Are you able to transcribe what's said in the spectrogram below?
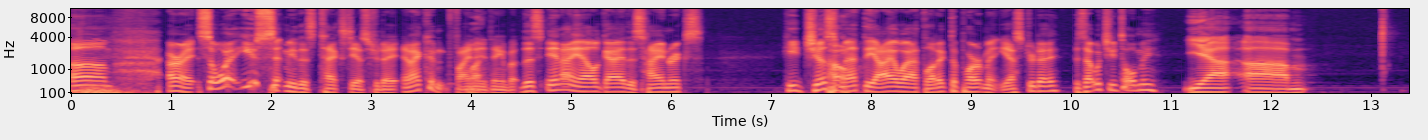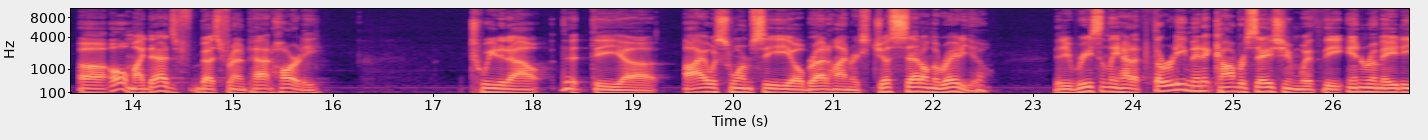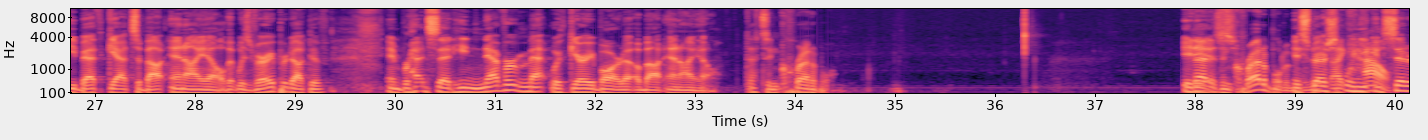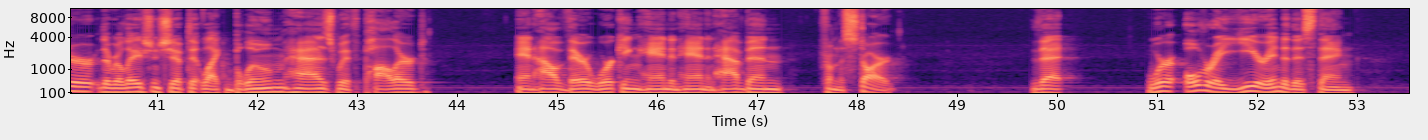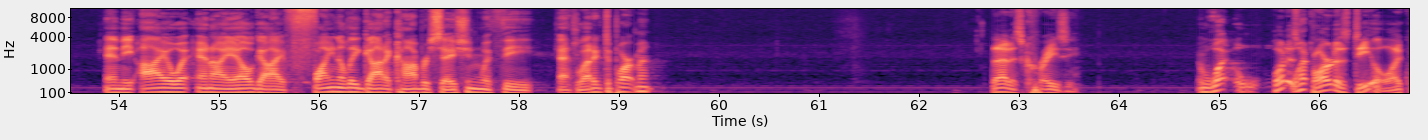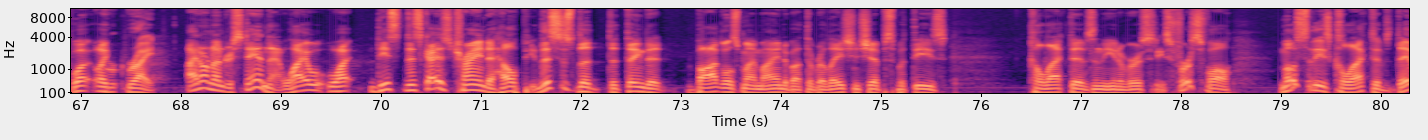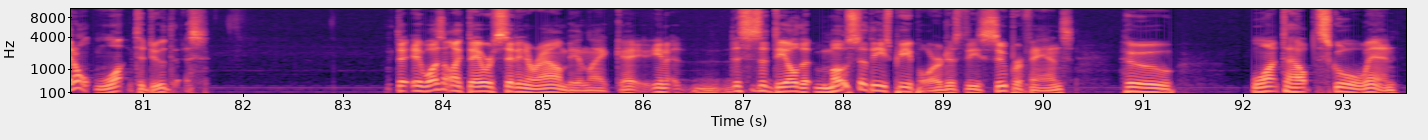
Um, all right. So what you sent me this text yesterday, and I couldn't find What? anything about this NIL guy, this Heinrichs. He just Oh. met the Iowa athletic department yesterday. Is that what you told me? Yeah. Um, uh, oh, my dad's best friend, Pat Hardy, tweeted out that the uh, Iowa Swarm CEO, Brad Heinrichs, just said on the radio that he recently had a 30 minute conversation with the interim AD, Beth Goetz, about NIL that was very productive. And Brad said he never met with Gary Barta about NIL. That's incredible. It That is incredible to me. Especially Like, when you how? consider the relationship that like Blum has with Pollard and how they're working hand in hand and have been from the start. That we're over a year into this thing and the Iowa NIL guy finally got a conversation with the athletic department. That is crazy. What What is Barta's deal? Like what? Like right? I don't understand that. Why? Why this this guy is trying to help you. This is the the thing that boggles my mind about the relationships with these collectives and the universities. First of all, most of these collectives they don't want to do this. Th- It wasn't like they were sitting around being like, hey, you know, this is a deal that most of these people are just these super fans who want to help the school win.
